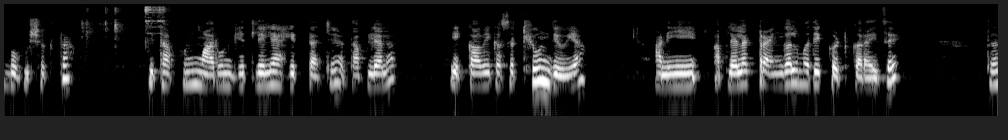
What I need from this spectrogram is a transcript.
बघू शकता. इथं आपण मारून घेतलेले आहेत टाचे आता आपल्याला एकावेक असं ठेवून देऊया. आणि आपल्याला ट्रँगलमध्ये कट करायचंय. तर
